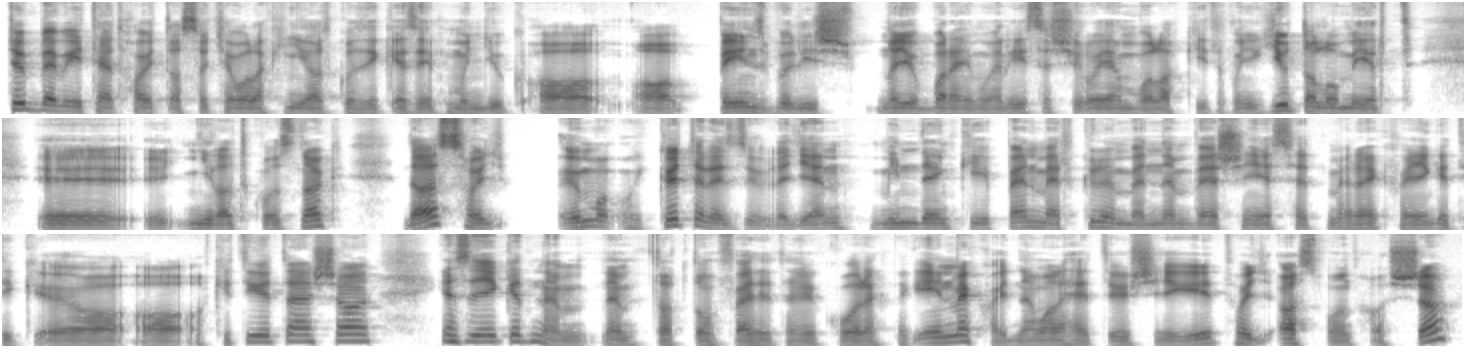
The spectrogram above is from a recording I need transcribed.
több bevételt hajtasz, hogyha valaki nyilatkozik, ezért mondjuk a, a pénzből is nagyobb arányban részesül olyan valaki, tehát mondjuk jutalomért ö, nyilatkoznak, de az, hogy önmag, hogy kötelező legyen mindenképpen, mert különben nem versenyezhet, mert megfenyegetik a, a, a kitiltással. Én ezt egyébként nem, nem tartom feltétlenül korrektnek. Én meghagynám a lehetőségét, hogy azt mondhassa,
